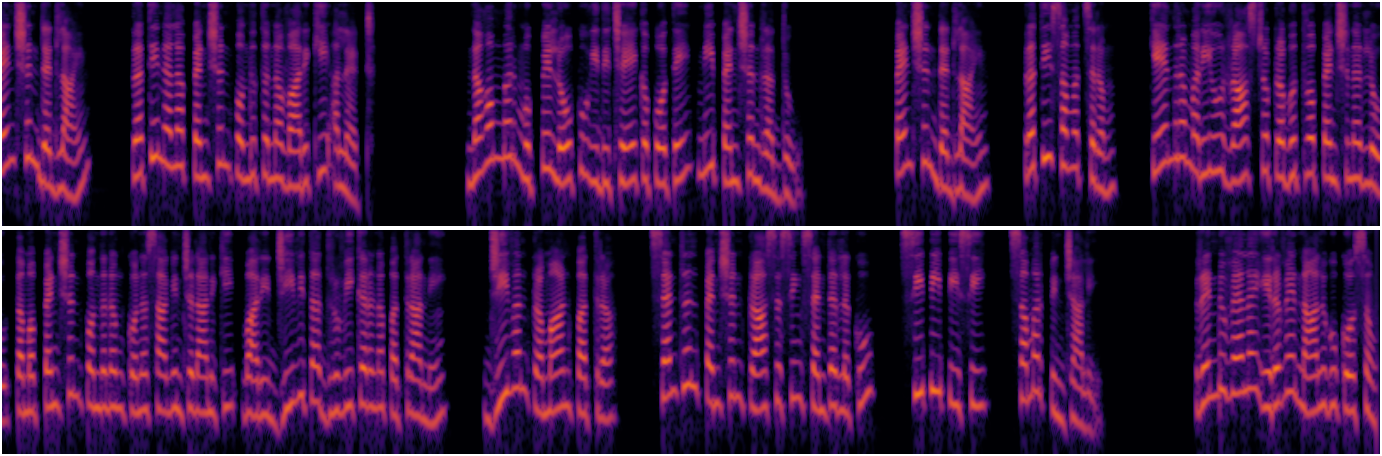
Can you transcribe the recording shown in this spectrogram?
పెన్షన్ డెడ్లైన్ ప్రతి నెల పెన్షన్ పొందుతున్న వారికి అలర్ట్. నవంబర్ ముప్పై లోపు ఇది చేయకపోతే మీ పెన్షన్ రద్దు. పెన్షన్ డెడ్లైన్ ప్రతి సంవత్సరం కేంద్ర మరియు రాష్ట్ర ప్రభుత్వ పెన్షనర్లు తమ పెన్షన్ పొందడం కొనసాగించడానికి వారి జీవిత ధృవీకరణ పత్రాన్ని జీవన్ ప్రమాణ్ పత్ర సెంట్రల్ పెన్షన్ ప్రాసెసింగ్ సెంటర్లకు సిపిపిసి సమర్పించాలి. రెండు వేల ఇరవై నాలుగు కోసం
